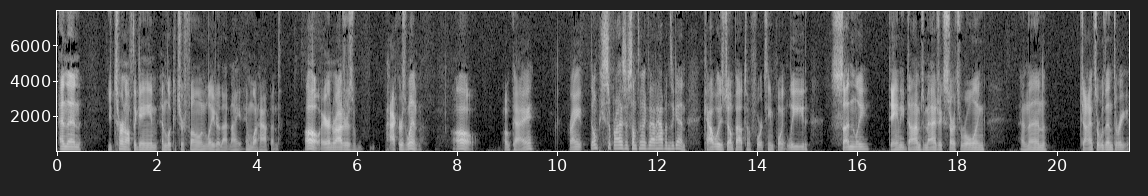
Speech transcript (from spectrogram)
And then you turn off the game and look at your phone later that night and what happened? Oh, Aaron Rodgers Packers win. Oh, okay. Right? Don't be surprised if something like that happens again. Cowboys jump out to a 14 point lead. Suddenly, Danny Dimes magic starts rolling, and then Giants are within three.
